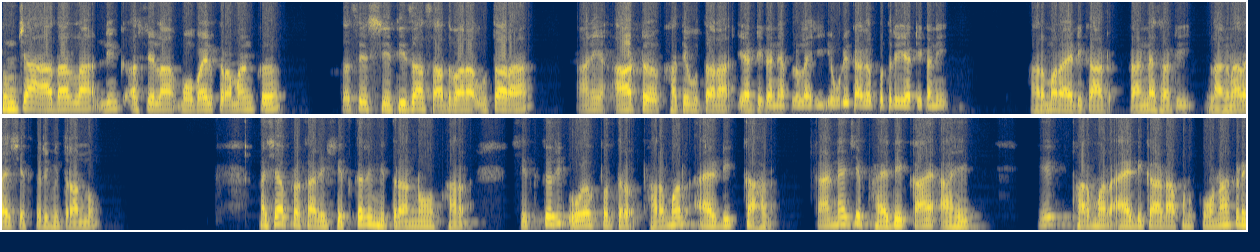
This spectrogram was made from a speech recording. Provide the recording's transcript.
तुमच्या आधारला लिंक असलेला मोबाईल क्रमांक तसेच शेतीचा सातबारा उतारा आणि आठ खाते उतारा या ठिकाणी आपल्याला ही एवढी कागदपत्रे या ठिकाणी फार्मर आय डी कार्ड काढण्यासाठी लागणार आहे शेतकरी मित्रांनो. अशा प्रकारे शेतकरी मित्रांनो फार शेतकरी ओळखपत्र फार्मर आय डी कार्ड काढण्याचे फायदे काय आहेत? एक फार्मर आय डी कार्ड आपण कोणाकडे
